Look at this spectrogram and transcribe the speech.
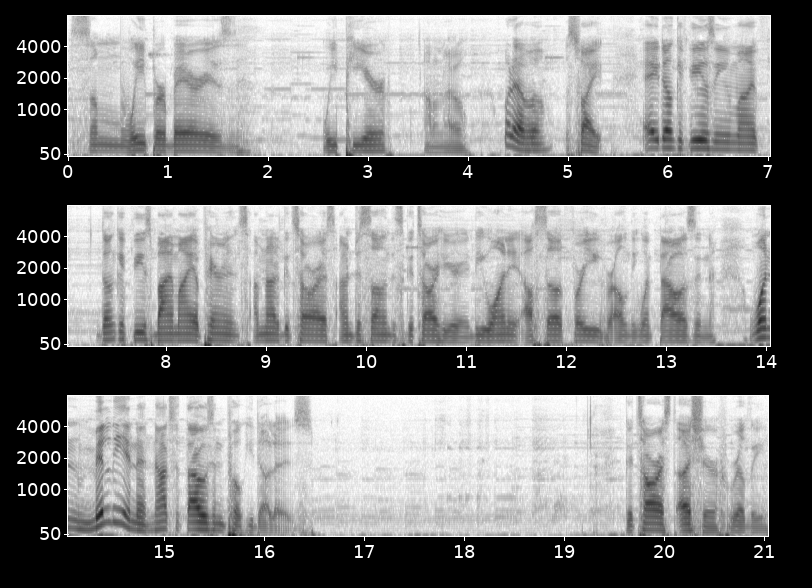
Some Weeper berries. Weepier. I don't know. Whatever. Let's fight. Hey, don't confuse me, my don't confuse by my appearance. I'm not a guitarist. I'm just selling this guitar here. Do you want it? I'll sell it for you for only 1,000. 1 million, not a thousand Poke Dollars. Guitarist Usher, really.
